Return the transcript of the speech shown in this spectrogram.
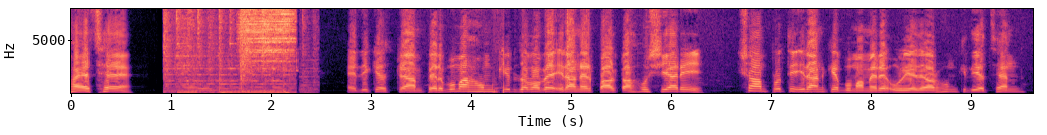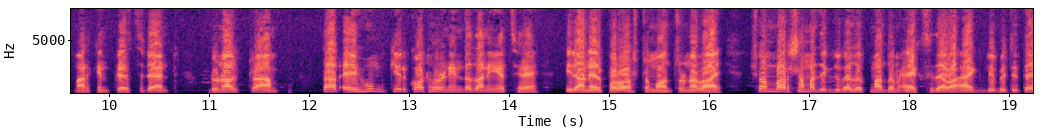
হয়েছে। এদিকে ট্রাম্পের বোমা হুমকির জবাবে ইরানের পাল্টা হুঁশিয়ারি। সম্প্রতি ইরানকে বোমা মেরে উড়িয়ে দেওয়ার হুমকি দিয়েছেন মার্কিন প্রেসিডেন্ট ডোনাল্ড ট্রাম্প। তার এই হুমকির কঠোর নিন্দা জানিয়েছে ইরানের পররাষ্ট্র মন্ত্রণালয়। সোমবার সামাজিক যোগাযোগ মাধ্যম এক্সে দেওয়া এক বিবৃতিতে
